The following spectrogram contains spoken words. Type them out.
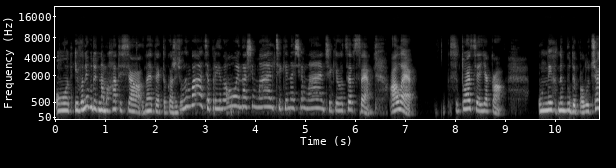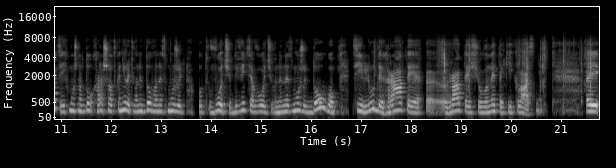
От, і вони будуть намагатися, знаєте, як то кажуть, уливатися, приємно, ой, наші мальчики, наші мальчики, оце все. Але ситуація яка? У них не буде получатися, їх можна дол- хорошо отсканірувати, вони довго не зможуть, от в очі, дивіться в очі, вони не зможуть довго ці люди грати, е, грати, що вони такі класні. Е,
